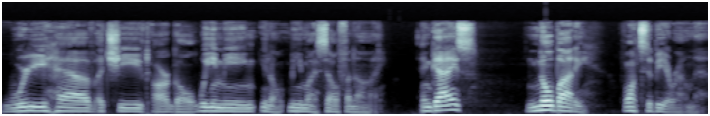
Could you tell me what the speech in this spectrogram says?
we have achieved our goal. We mean, you know, me, myself, and I. And guys, nobody wants to be around that.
